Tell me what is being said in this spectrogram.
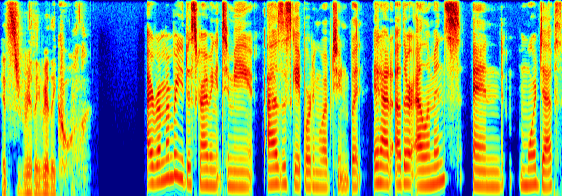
It's really, really cool. I remember you describing it to me as a skateboarding webtoon, but it had other elements and more depth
